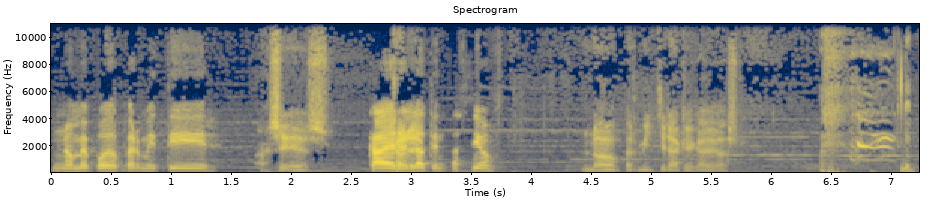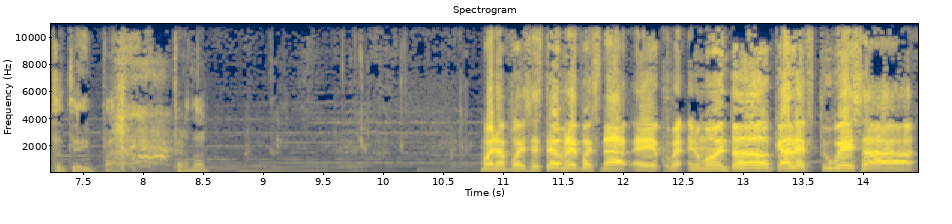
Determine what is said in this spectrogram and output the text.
No me puedo permitir Así es. caer en la tentación. No permitirá que caigas. No te, te dispara. Perdón. Bueno, pues este hombre, pues nada, eh, en un momento dado, Caleb, tú ves a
